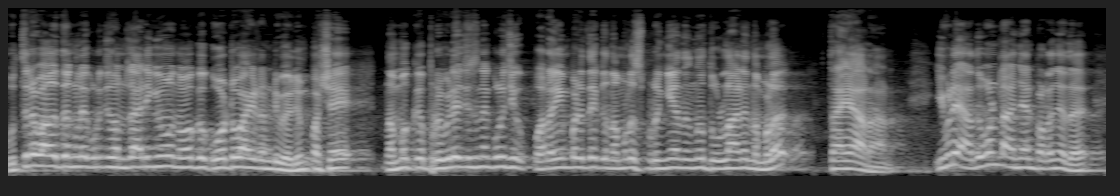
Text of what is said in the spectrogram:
ഉത്തരവാദിത്തങ്ങളെ കുറിച്ച് സംസാരിക്കുമ്പോൾ നമുക്ക് കോട്ടുവായിടേണ്ടി വരും. പക്ഷേ നമുക്ക് പ്രിവിലേജസിനെ കുറിച്ച് പറയുമ്പോഴത്തേക്ക് നമ്മൾ സ്പ്രിങ്ങിൽ നിന്ന് തുള്ളാനും നമ്മൾ തയ്യാറാണ്. ഇവിടെ അതുകൊണ്ടാണ് ഞാൻ പറഞ്ഞത്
